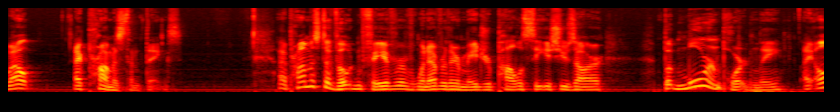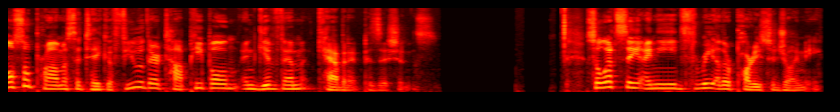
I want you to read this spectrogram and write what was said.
Well, I promise them things. I promise to vote in favor of whatever their major policy issues are, but more importantly, I also promise to take a few of their top people and give them cabinet positions. So let's say I need three other parties to join me.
